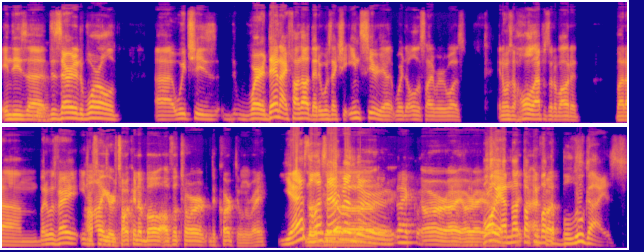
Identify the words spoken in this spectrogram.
in this uh, yeah. deserted world uh, which is where then I found out that it was actually in Syria where the oldest library was, and it was a whole episode about it. But um, but it was very interesting. Oh, you're talking about Avatar the cartoon, right? Yes, the Last Airbender. Uh, exactly. All right, all right. Boy, all right. I'm not I, talking I, about thought, the blue guys.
